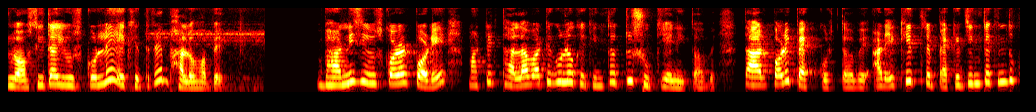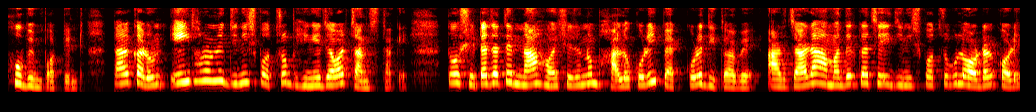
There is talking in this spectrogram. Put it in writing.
গ্লসিটা ইউজ করলে এক্ষেত্রে ভালো হবে। ভার্নিশ ইউজ করার পরে মাটির থালা বাটিগুলোকে কিন্তু একটু শুকিয়ে নিতে হবে। তারপরে প্যাক করতে হবে। আর এক্ষেত্রে প্যাকেজিংটা কিন্তু খুব ইম্পর্টেন্ট তার কারণ এই ধরনের জিনিসপত্র ভেঙে যাওয়ার চান্স থাকে। তো সেটা যাতে না হয়, সেজন্য ভালো করেই প্যাক করে দিতে হবে। আর যারা আমাদের কাছে এই জিনিসপত্রগুলো অর্ডার করে,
